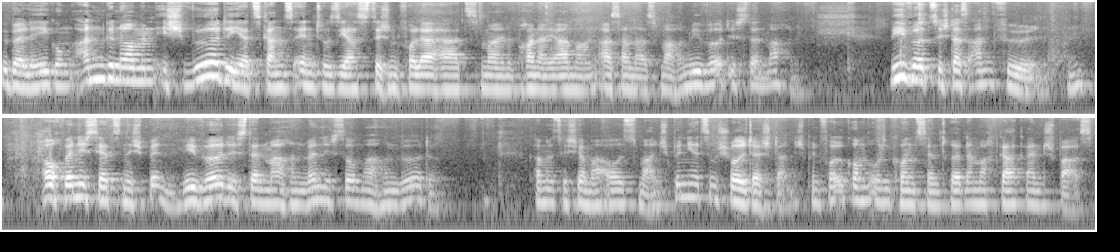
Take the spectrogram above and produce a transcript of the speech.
Überlegung. Angenommen, ich würde jetzt ganz enthusiastisch und voller Herz meine Pranayama und Asanas machen. Wie würde ich es denn machen? Wie würde sich das anfühlen? Hm? Auch wenn ich es jetzt nicht bin. Wie würde ich es denn machen, wenn ich so machen würde? Kann man sich ja mal ausmalen. Ich bin jetzt im Schulterstand. Ich bin vollkommen unkonzentriert. Der macht gar keinen Spaß.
